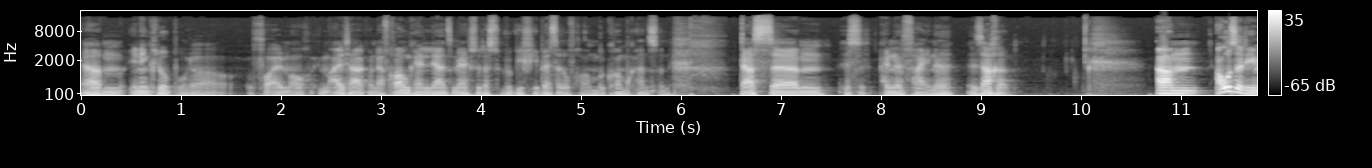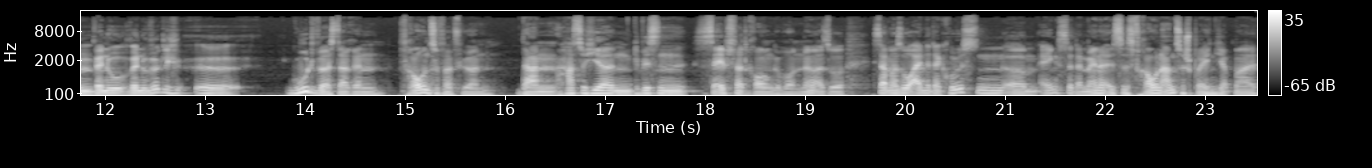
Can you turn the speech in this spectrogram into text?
ähm, in den Club oder vor allem auch im Alltag und da Frauen kennenlernst, merkst du, dass du wirklich viel bessere Frauen bekommen kannst und das ähm, ist eine feine Sache. Ähm, außerdem, wenn du, wenn du wirklich äh, gut wirst darin, Frauen zu verführen, dann hast du hier einen gewissen Selbstvertrauen gewonnen. Ne? Also ich sag mal so, eine der größten ähm, Ängste der Männer ist es, Frauen anzusprechen. Ich habe mal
